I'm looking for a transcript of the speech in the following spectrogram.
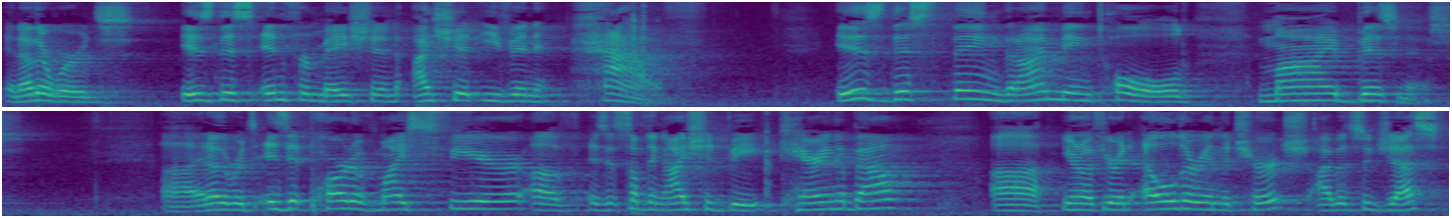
In other words, is this information I should even have? Is this thing that I'm being told my business? Uh, in other words, is it part of my sphere of, is it something I should be caring about? Uh, you know, if you're an elder in the church, I would suggest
